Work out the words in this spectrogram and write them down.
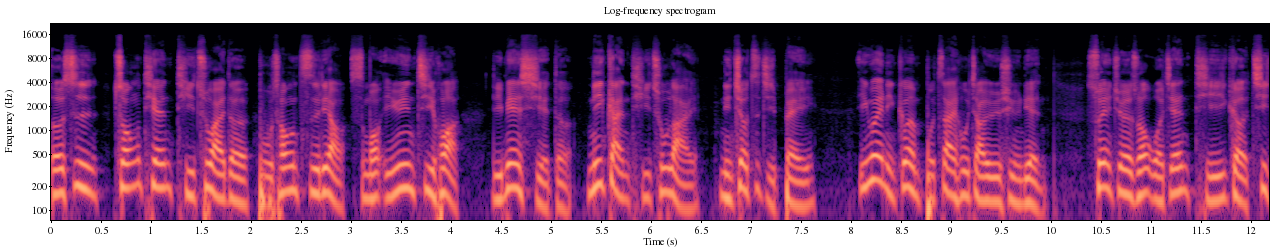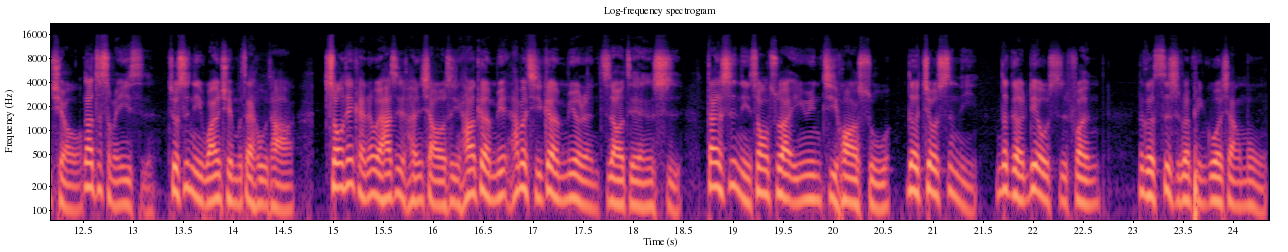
而是中天提出来的补充资料，什么营运计划里面写的，你敢提出来，你就自己背。因为你根本不在乎教育训练，所以觉得说我今天提一个气球，那这什么意思？就是你完全不在乎它。中天可能认为它是很小的事情，他们根本没，他们其实根本没有人知道这件事。但是你送出来营运计划书，那就是你那个六十分、那个四十分评估的项目。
